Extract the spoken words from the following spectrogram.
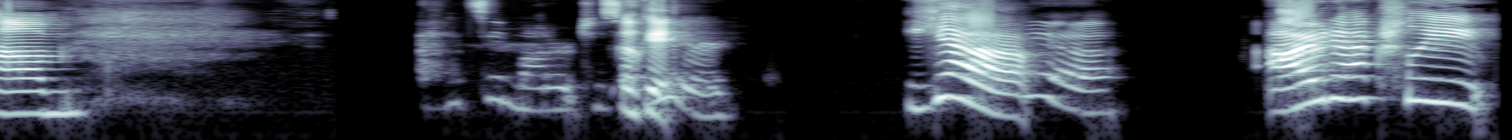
um I'd say moderate to severe. Okay. Yeah, Yeah. I would actually.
